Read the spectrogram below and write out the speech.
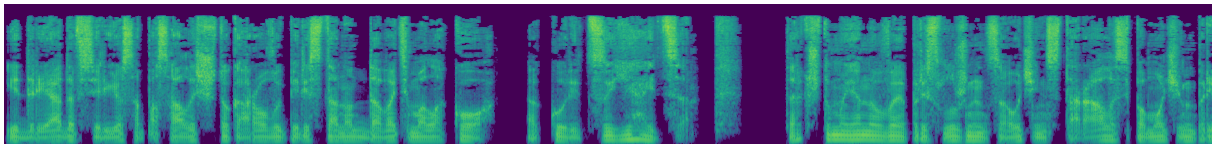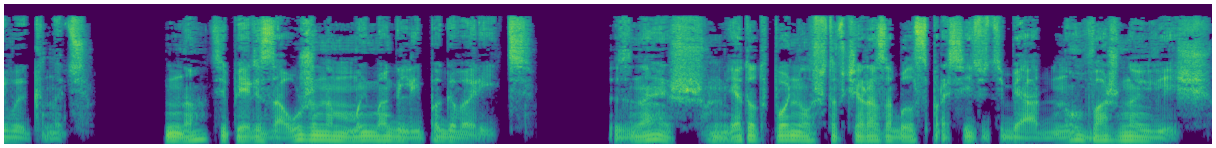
и Дриада всерьез опасалась, что коровы перестанут давать молоко, а курицы — яйца. Так что моя новая прислужница очень старалась помочь им привыкнуть. Но теперь за ужином мы могли поговорить. «Знаешь, я тут понял, что вчера забыл спросить у тебя одну важную вещь.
